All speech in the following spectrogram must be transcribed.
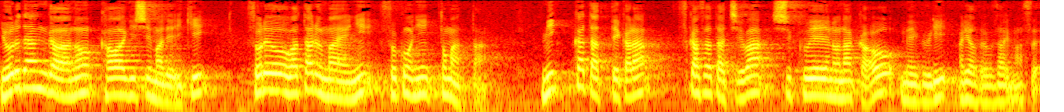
ヨルダン川の川岸まで行きそれを渡る前にそこに泊まった。3日経ってから司たちは宿営の中を巡りありがとうございます。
